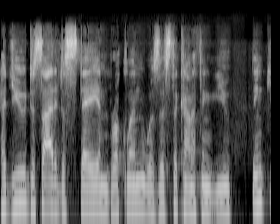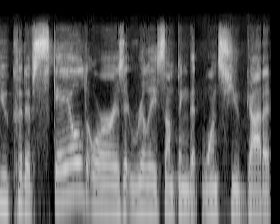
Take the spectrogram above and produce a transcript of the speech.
had you decided to stay in Brooklyn? Was this the kind of thing you think you could have scaled, or is it really something that once you got it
